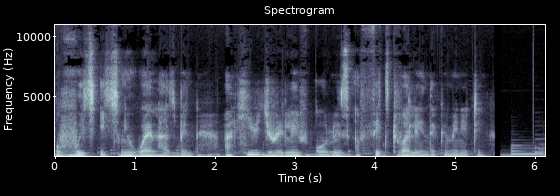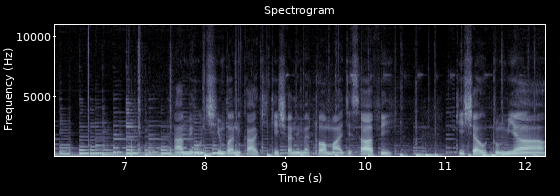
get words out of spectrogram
Of which each new well has been a huge relief always a fixed value in the community. nami huchimba nikahakikisha nimetoa maji safi, kisha hutumia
